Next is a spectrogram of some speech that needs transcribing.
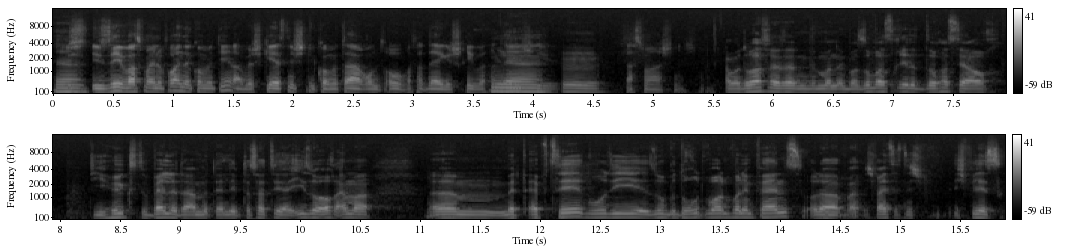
Ja. ich, ich sehe, was meine Freunde kommentieren, aber ich gehe jetzt nicht in die Kommentare und, oh, was hat der geschrieben, was hat der Ja. geschrieben. Das mache ich nicht. Aber du hast ja dann, wenn man über sowas redet, du hast ja auch die höchste Welle da miterlebt. Das hatte ja ISO auch einmal ähm, mit FC, wo die so bedroht wurden von den Fans. Oder ich weiß jetzt nicht, ich will jetzt,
